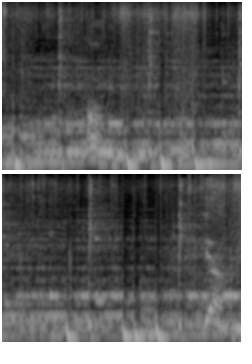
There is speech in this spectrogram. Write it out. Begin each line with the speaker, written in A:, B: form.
A: Oh. Yeah.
